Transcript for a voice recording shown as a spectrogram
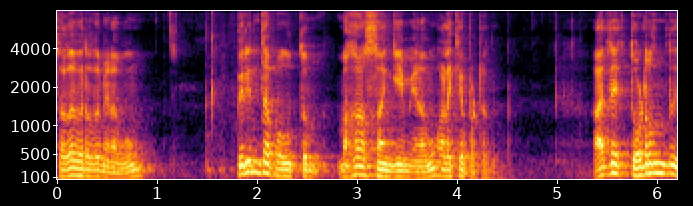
சதவிரதம் எனவும் பிரிந்த பௌத்தம் மகாசாங்கியம் எனவும் அழைக்கப்பட்டது. அதைத் தொடர்ந்து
